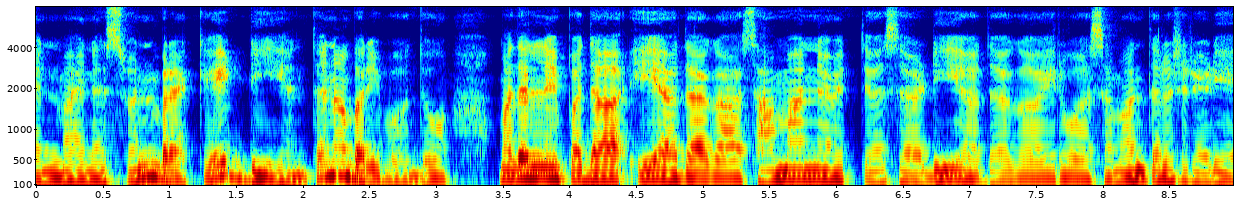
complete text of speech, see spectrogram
N minus one bracket D ಅಂತ ನಾವು ಬರಿಬೋದು. ಮೊದಲನೇ ಪದ ಎ ಆದಾಗ ಸಾಮಾನ್ಯ ವ್ಯತ್ಯಾಸ ಡಿ ಆದಾಗ ಇರುವ ಸಮಾಂತರ ಶ್ರೇಣಿಯ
